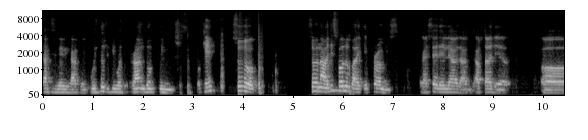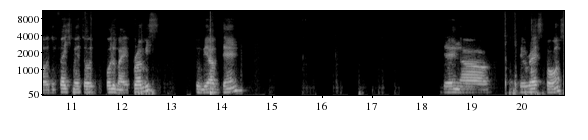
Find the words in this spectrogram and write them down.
That is where we have it. Going to give us random image. Okay. So so now this followed by a promise. Like I said earlier, that after the uh the fetch method followed by a promise. So we have then then uh, the response.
